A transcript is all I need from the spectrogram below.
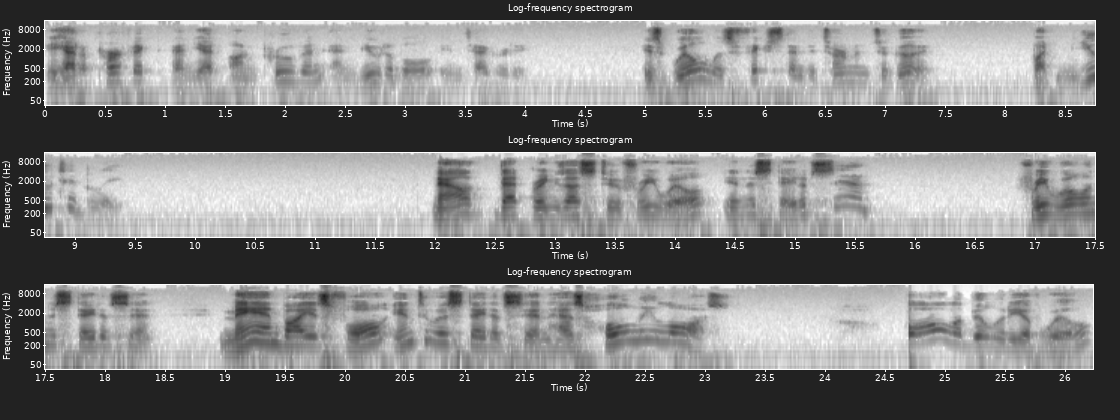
he had a perfect and yet unproven and mutable integrity. His will was fixed and determined to good, but mutably. Now, that brings us to free will in the state of sin. Free will in the state of sin. Man, by his fall into a state of sin, has wholly lost all ability of will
